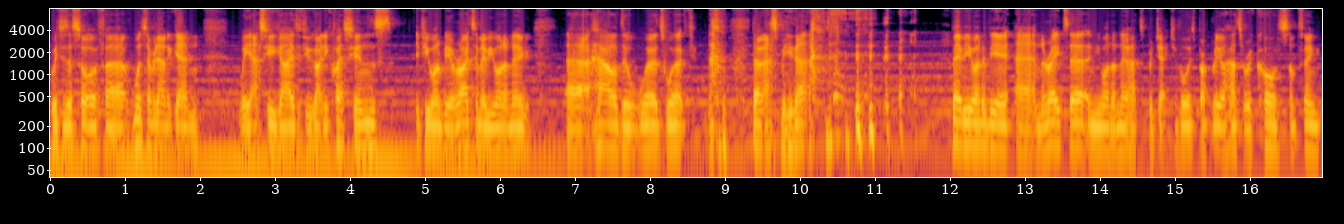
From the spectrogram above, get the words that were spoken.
which is a sort of uh, once every now and again we ask you guys if you've got any questions. If you want to be a writer, maybe you want to know uh, how the words work. Don't ask me that. maybe you want to be a, a narrator and you want to know how to project your voice properly or how to record something.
